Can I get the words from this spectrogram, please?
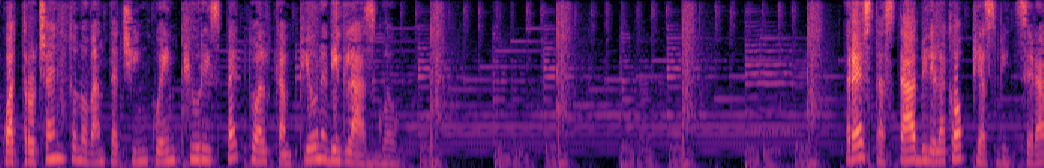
495 in più rispetto al campione di Glasgow. Resta stabile la coppia svizzera,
